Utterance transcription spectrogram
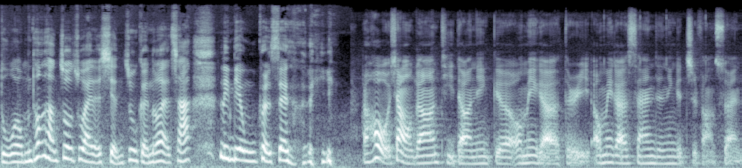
多，我们通常做出来的显著可能都还差零点五 percent 而已。然后像我刚刚提到那个 omega three、omega 三的那个脂肪酸，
